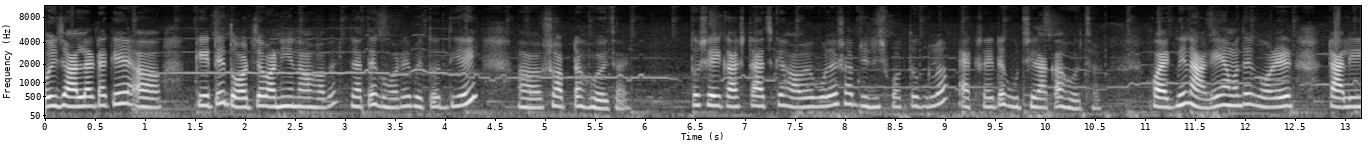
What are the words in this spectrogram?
ওই জানলাটাকে কেটে দরজা বানিয়ে নেওয়া হবে, যাতে ঘরের ভেতর দিয়েই সবটা হয়ে যায়। তো সেই কাজটা আজকে হবে বলে সব জিনিসপত্রগুলো এক সাইডে গুছিয়ে রাখা হয়েছে। কয়েকদিন আগেই আমাদের ঘরের টালি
